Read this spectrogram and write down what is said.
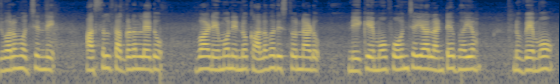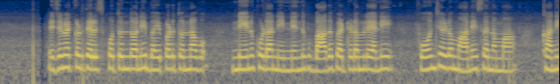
జ్వరం వచ్చింది. అస్సలు తగ్గడం లేదు. వాడేమో నిన్ను కలవరిస్తున్నాడు. నీకేమో ఫోన్ చేయాలంటే భయం. నువ్వేమో నిజమెక్కడ తెలిసిపోతుందో అని భయపడుతున్నావు. నేను కూడా నిన్నెందుకు బాధ పెట్టడంలే అని ఫోన్ చేయడం మానేశానమ్మా. కానీ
